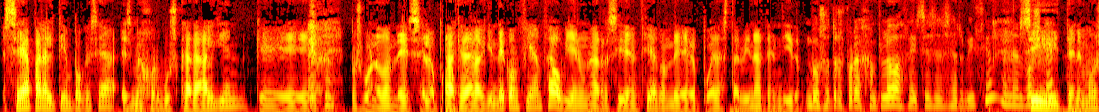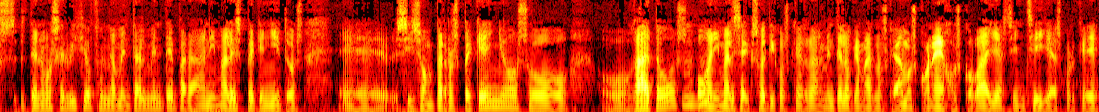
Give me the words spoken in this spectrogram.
sea para el tiempo que sea, es mejor buscar a alguien que, pues bueno, donde se lo pueda quedar alguien de confianza o bien una residencia donde pueda estar bien atendido. ¿Vosotros, por ejemplo, hacéis ese servicio en el Sí, bosque? tenemos, tenemos servicio fundamentalmente para animales pequeñitos. Eh, si son perros pequeños o, o gatos o animales exóticos, que es realmente lo que más nos quedamos, conejos, cobayas, chinchillas, porque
